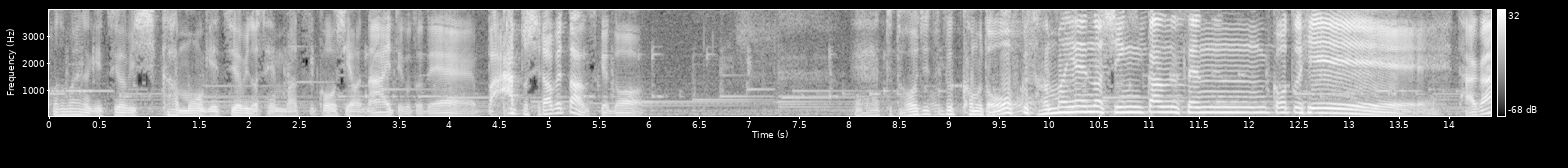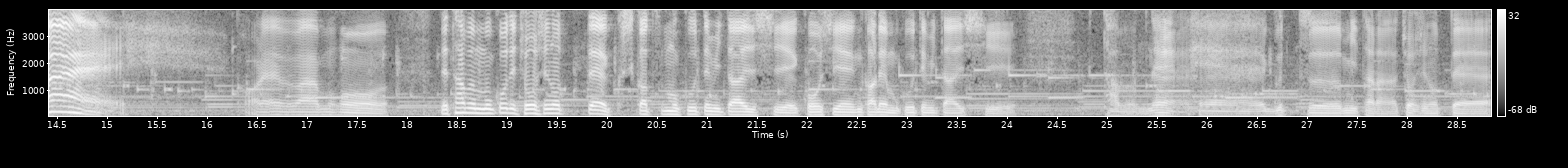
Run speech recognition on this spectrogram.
この前の月曜日しかもう月曜日の選抜甲子園はないということで、バーッと調べたんですけど、えー、と当日ぶっ込むと往復3万円の新幹線交通費。高いこれはもう。で多分向こうで調子乗って串カツも食うてみたいし甲子園カレーも食うてみたいし多分ね、えグッズ見たら調子乗って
